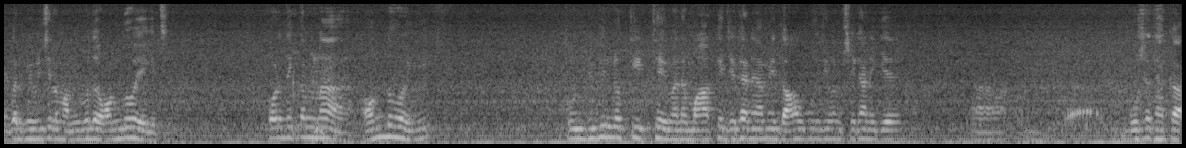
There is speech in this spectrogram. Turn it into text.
একবার ভেবেছিলাম আমি বোধহয় অন্ধ হয়ে গেছি। পরে দেখলাম না, অন্ধ হয়নি। ওই বিভিন্ন তীর্থে মানে মাকে যেখানে আমি দাহ করেছিলাম সেখানে গিয়ে বসে থাকা,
